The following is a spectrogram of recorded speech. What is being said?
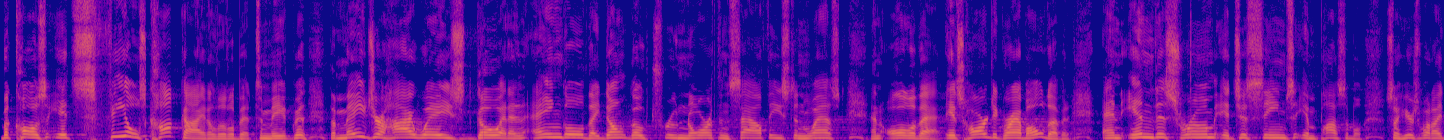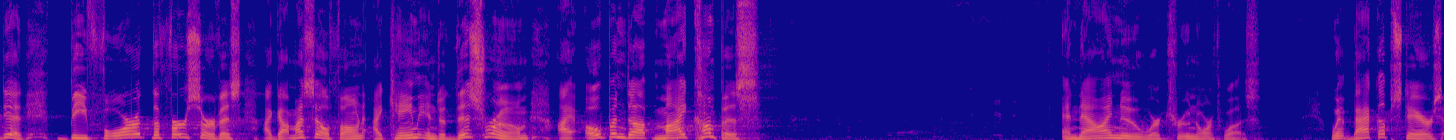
because it feels cockeyed a little bit to me. The major highways go at an angle, they don't go true north and south, east and west, and all of that. It's hard to grab hold of it. And in this room, it just seems impossible. So here's what I did. Before the first service, I got my cell phone, I came into this room, I opened up my compass, and now I knew where true north was went back upstairs,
